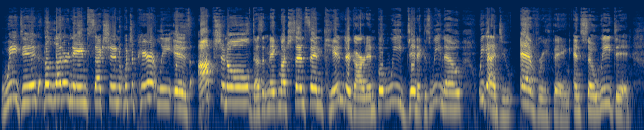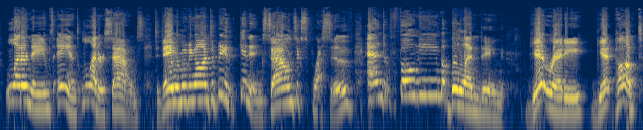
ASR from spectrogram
we did the letter name section, which apparently is optional, doesn't make much sense in kindergarten, but we did it because we know we gotta do everything. And so we did letter names and letter sounds. Today we're moving on to beginning sounds expressive and phoneme blending. Get ready, get pumped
